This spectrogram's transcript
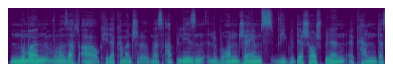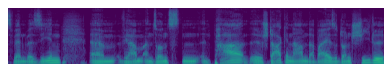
Nummern, wo man sagt, ah, okay, da kann man schon irgendwas ablesen. LeBron James, wie gut der Schauspieler äh, kann, das werden wir sehen. Ähm, wir haben ansonsten ein paar äh, starke Namen dabei, also Don Cheadle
